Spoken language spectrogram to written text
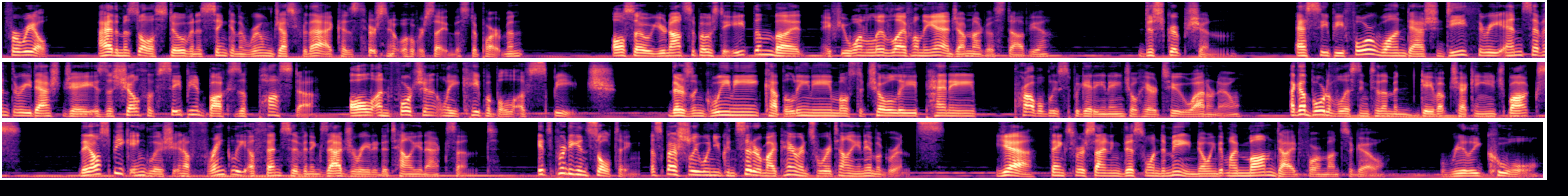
For real. I had them install a stove and a sink in the room just for that, because there's no oversight in this department. Also, you're not supposed to eat them, but if you want to live life on the edge, I'm not going to stop you. Description SCP 41 D3N73 J is a shelf of sapient boxes of pasta, all unfortunately capable of speech. There's linguini, capellini, mostaccioli, penne, probably spaghetti and angel hair too, I don't know. I got bored of listening to them and gave up checking each box. They all speak English in a frankly offensive and exaggerated Italian accent. It's pretty insulting, especially when you consider my parents were Italian immigrants. Yeah, thanks for assigning this one to me, knowing that my mom died four months ago. Really cool.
